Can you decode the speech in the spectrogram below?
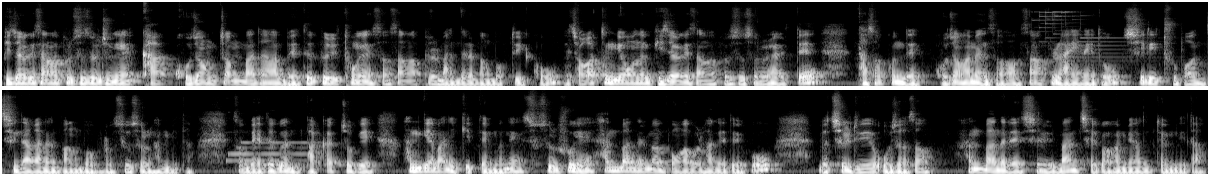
비절개 쌍꺼풀 수술 중에 각 고정점마다 매듭을 통해서 쌍꺼풀을 만드는 방법도 있고 저 같은 경우는 비절개 쌍꺼풀 수술을 할 때 다섯 군데 고정하면서 쌍꺼풀 라인에도 실이 두 번 지나가는 방법으로 수술을 합니다. 그래서 매듭은 바깥쪽에 한 개만 있기 때문에 수술 후에 한 바늘만 봉합을 하게 되고 며칠 뒤에 오셔서 한 바늘의 실만 제거하면 됩니다.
